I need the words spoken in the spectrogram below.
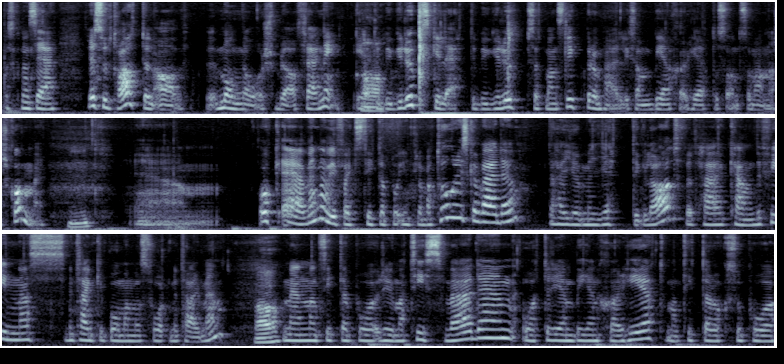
vad ska man säga, resultaten av många års bra träning. Är Ja. att det bygger upp skelett, det bygger upp så att man slipper de här liksom benskörhet och sånt som annars kommer. Mm. Ehm, och även när vi faktiskt tittar på inflammatoriska värden. Det här gör mig jätteglad för att här kan det finnas, med tanke på om man har svårt med tarmen. ja. Men man tittar på reumatismvärden, återigen benskörhet. Man tittar också på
